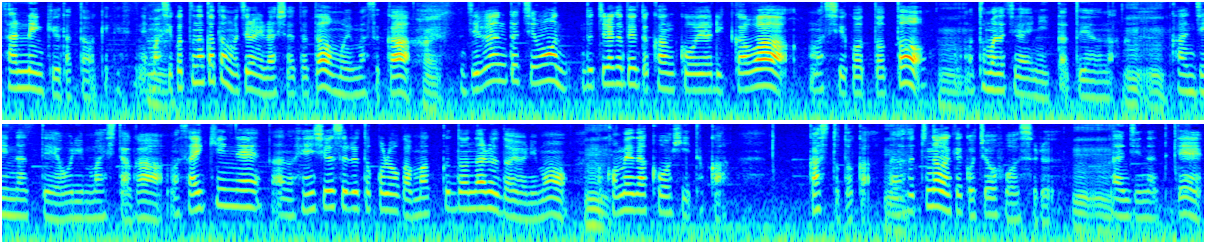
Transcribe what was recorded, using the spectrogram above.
3連休だったわけですね、まあうん仕事の方ももちろんいらっしゃったとは思いますがはい。自分たちもどちらかというと観光よりかは、まあ、仕事と、うんまあ、友達に会いに行ったというような。感じになっておりましたが、まあ、最近ねあの編集するところがマクドナルドよりも、うんまあ米田コーヒーとかガストとか,、うん。なんかそっちの方が結構重宝するうんうん。感じになってて、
